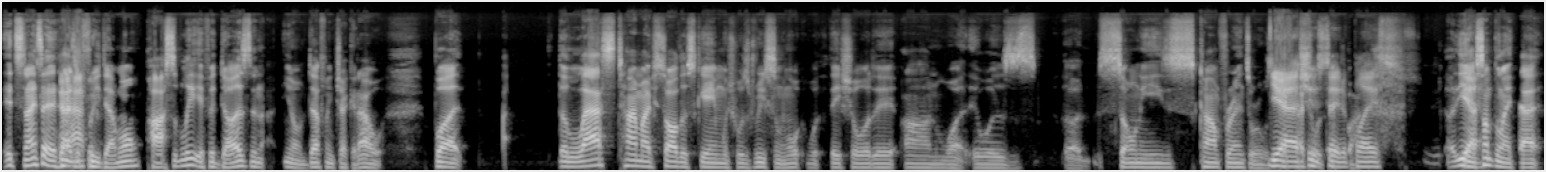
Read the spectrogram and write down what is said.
It's nice that it has a free demo, possibly. If it does, then you know, definitely check it out. But uh, the last time I saw this game, which was recently, what, what they showed it on what it was uh, Sony's conference or it was Yeah, I it think it should stay to Xbox uh, yeah, Yeah. something like that.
